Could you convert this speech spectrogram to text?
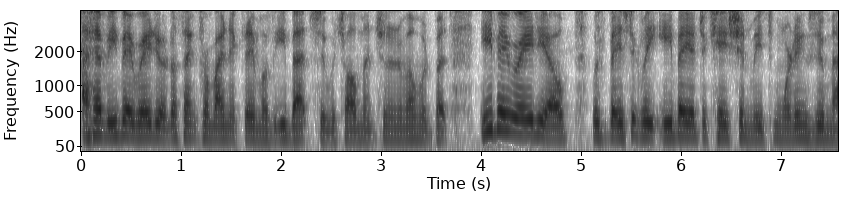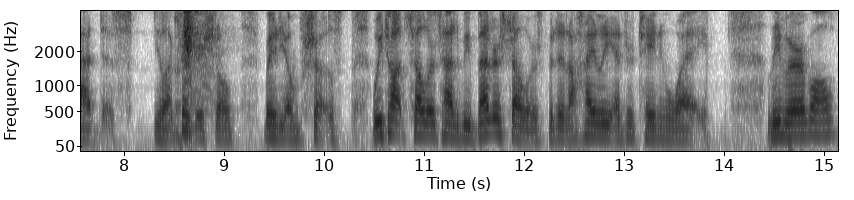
I have eBay Radio to thank for my nickname of eBetsy, which I'll mention in a moment. But eBay Radio was basically eBay education meets morning zoo madness. You know, like traditional radio shows. We taught sellers how to be better sellers, but in a highly entertaining way. Lee Mirabal,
